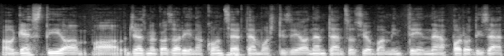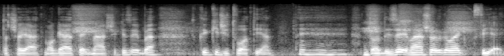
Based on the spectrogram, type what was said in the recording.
a Geszti, a, a Jazz meg az Arena koncerten most izé a Nem táncolsz jobban, mint én, ne parodizálta saját magát egy másik izében, kicsit volt ilyen, tudod, izé, másodikon meg figyelj,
